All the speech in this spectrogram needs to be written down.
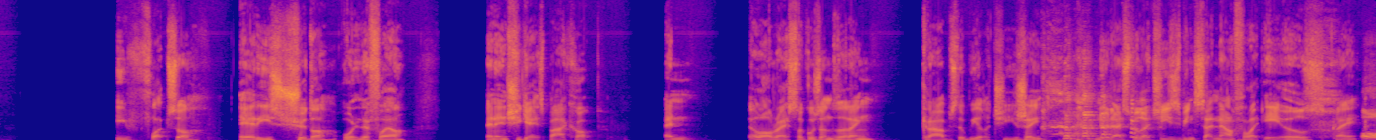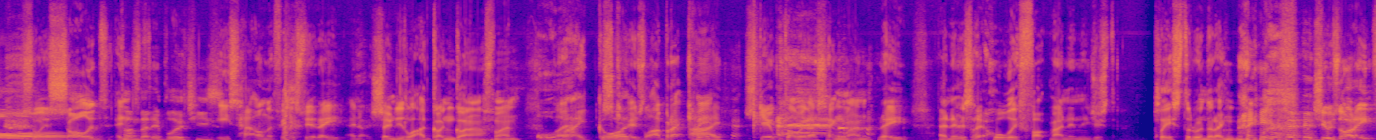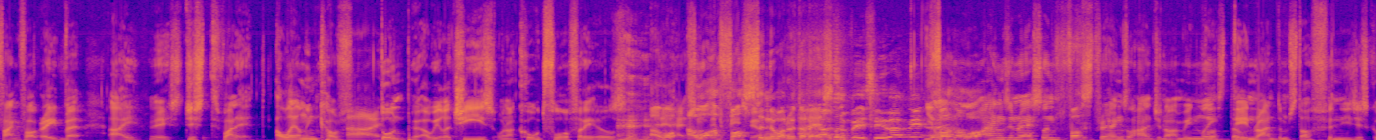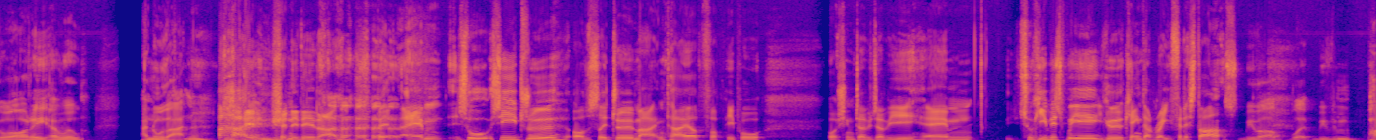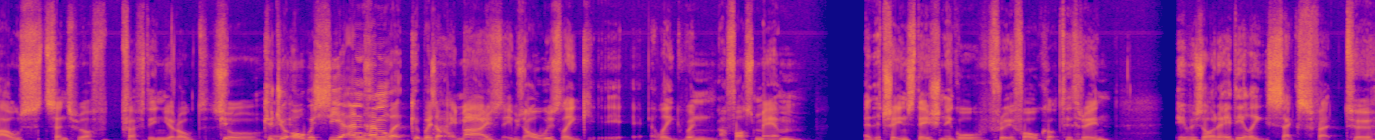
He flips her, Aries shooter onto the flare, and then she gets back up, and the little wrestler goes under the ring, grabs the wheel of cheese, right? now this wheel of cheese has been sitting there for like eight hours, right? Oh. So it's oh. solid, Turned and into blue cheese. he's hit on the face with it, right? And it sounded like a gun gone off, man. Oh Like, my God. It was like a brick, Aye. mate. Scalped her with this thing, man, right? And it was like, holy fuck, man. And he just placed her on the ring, right? she was all right, thank fuck, right? But aye, it's just one, a learning curve. Aye. Don't put a wheel of cheese on a cold floor for eight hours. A lot, a lot of firsts in the world of I was wrestling. about to say that, mate. You learn a lot of things in wrestling, First- first for things like that. Do you know what I mean? Like First time. doing random stuff, and you just go, "All right, I will. I know that now." Do you know I mean? Aye, shouldn't do that. but um, so see Drew, obviously Drew McIntyre for people watching WWE. Um, so he was with you kind of right for the starts. We were like we've been pals since we were fifteen year old. So Could you uh, always see it in him? Like was it? I mean, it was, it was always like eh, like when I first met him at the train station to go through to Falkirk to train. He was already like six foot two,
